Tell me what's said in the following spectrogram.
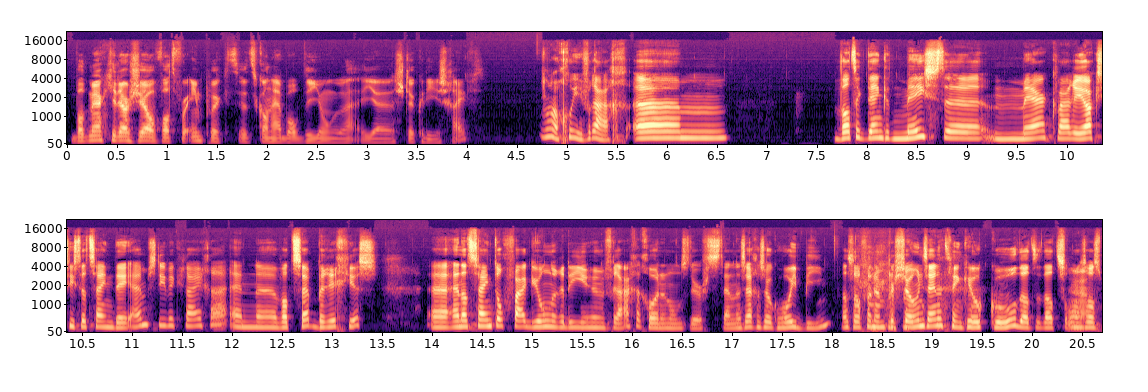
Wat merk je daar zelf, wat voor impact het kan hebben op de jongeren, je stukken die je schrijft? Oh, goede vraag. Ehm, wat ik denk het meeste merk qua reacties, dat zijn DM's die we krijgen en WhatsApp-berichtjes. Eh, en dat zijn toch vaak jongeren die hun vragen gewoon aan ons durven te stellen. Dan zeggen ze ook hoi Beam, alsof we een persoon zijn. Dat vind ik heel cool, dat, dat ze ons Ja. als,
